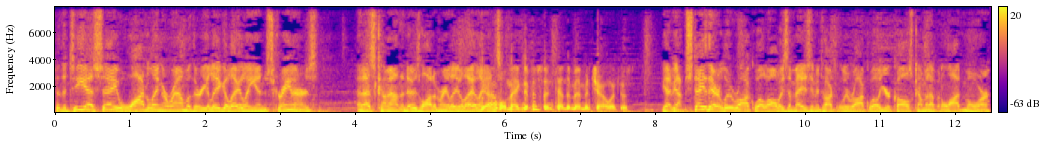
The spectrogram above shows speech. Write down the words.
to the TSA waddling around with their illegal alien screeners and that's come out in the news. A lot of them are illegal aliens. Yeah, well, magnificent Tenth Amendment challenges. Yeah, yeah. Stay there. Lew Rockwell. Always amazing to talk to Lew Rockwell. Your call's coming up and a lot more.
